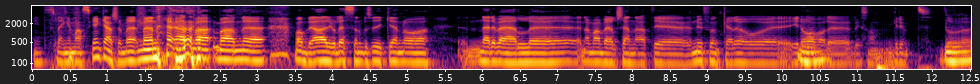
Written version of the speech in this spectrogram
inte slänger masken kanske. Men, men att man, man, man blir arg och ledsen och besviken. Och när, det väl, när man väl känner att det, nu funkar det och idag mm. var det liksom grymt. Då, mm.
